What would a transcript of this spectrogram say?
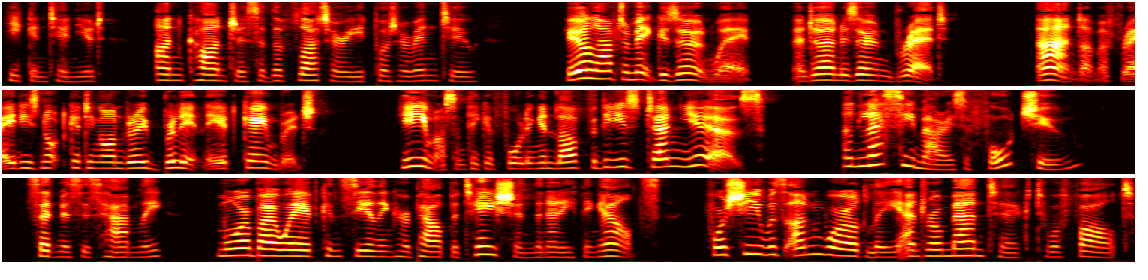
he continued, unconscious of the flutter he had put her into, "he'll have to make his own way, and earn his own bread. And I'm afraid he's not getting on very brilliantly at Cambridge. He mustn't think of falling in love for these ten years." "Unless he marries a fortune," said Mrs. Hamley, more by way of concealing her palpitation than anything else for she was unworldly and romantic to a fault.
